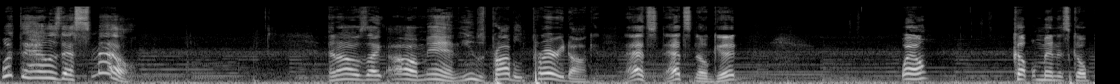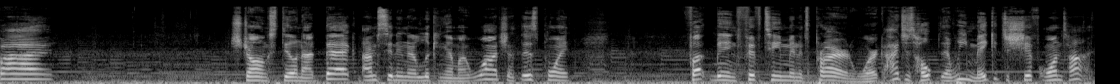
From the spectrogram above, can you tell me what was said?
what the hell is that smell? And I was like, oh man, he was probably prairie dogging. That's that's no good. Well, a couple minutes go by. Strong still not back. I'm sitting there looking at my watch at this point. Fuck being 15 minutes prior to work. I just hope that we make it to shift on time.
